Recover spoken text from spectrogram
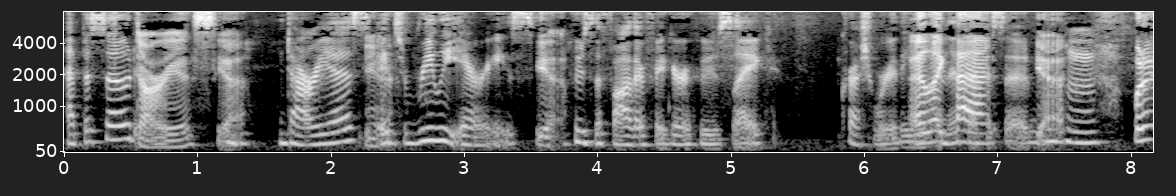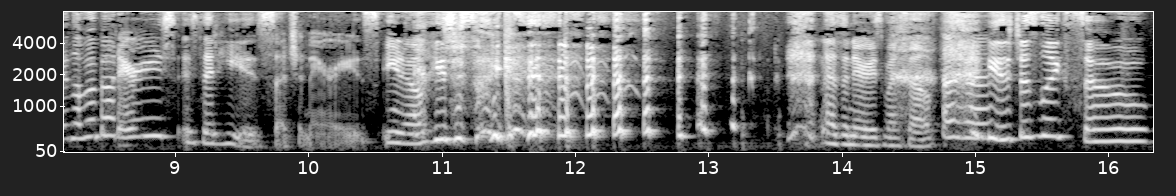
episode, Darius, yeah. Darius, Yeah. it's really Ares. Yeah. Who's the father figure who's like crush worthy I like in this that. episode. Yeah. Mhm. What I love about Ares is that he is such an Aries. You know, he's just like as an Aries myself. Uh-huh. He's just like so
